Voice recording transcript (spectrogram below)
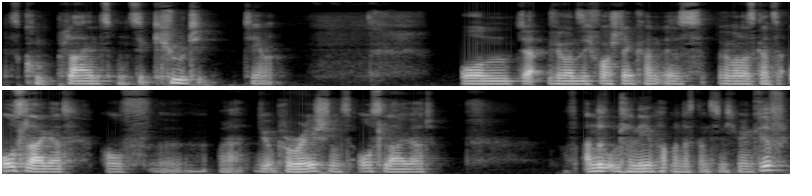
das Compliance- und Security-Thema. Und ja, wie man sich vorstellen kann, ist, wenn man das Ganze auslagert auf, äh, oder die Operations auslagert auf andere Unternehmen, hat man das Ganze nicht mehr im Griff.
